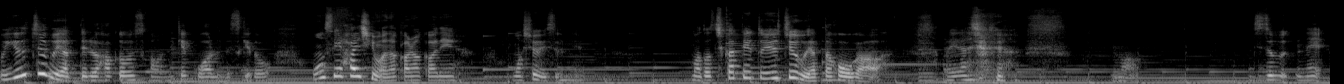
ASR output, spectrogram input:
YouTube やってる博物館はね結構あるんですけど音声配信はなかなかね面白いですよね。まあどっちかっていうと YouTube やった方があれなんじゃない？まあ実物ね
